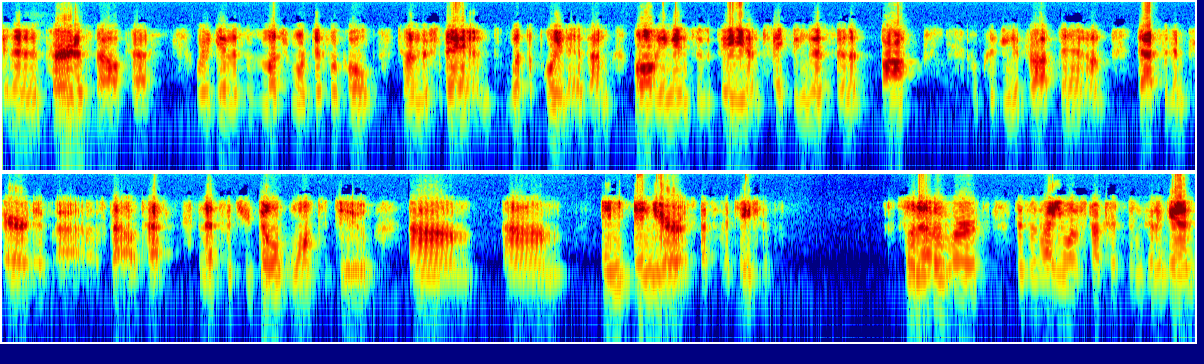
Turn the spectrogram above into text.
in an imperative style test where again, this is much more difficult to understand what the point is. I'm logging into the page, I'm typing this in a box, I'm clicking a drop down. That's an imperative uh, style test, and that's what you don't want to do um, um, in, in your specifications. So, in other words, this is how you want to structure things. And again,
